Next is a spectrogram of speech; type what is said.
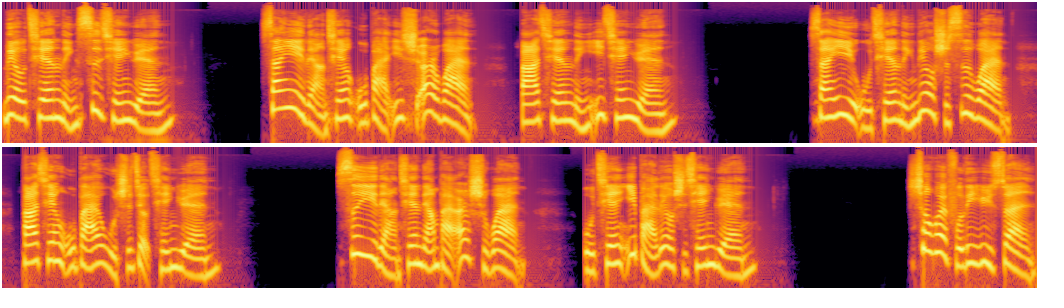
六千零四千元，三亿两千五百一十二万。八千零一千元，三亿五千零六十四万八千五百五十九千元，四亿两千两百二十万五千一百六十千元。社会福利预算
